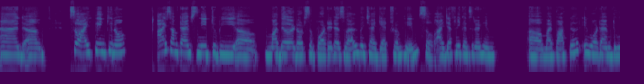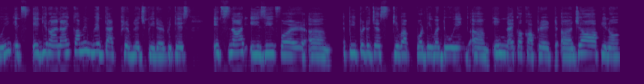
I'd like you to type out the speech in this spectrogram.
and um, so I think you know, I sometimes need to be uh, mothered or supported as well, which I get from him. So I definitely consider him uh, my partner in what I'm doing. It's it, you know, and I come in with that privilege, Peter, because it's not easy for um, people to just give up what they were doing um, in like a corporate uh, job, you know,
